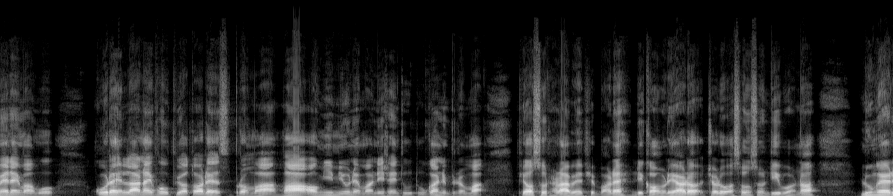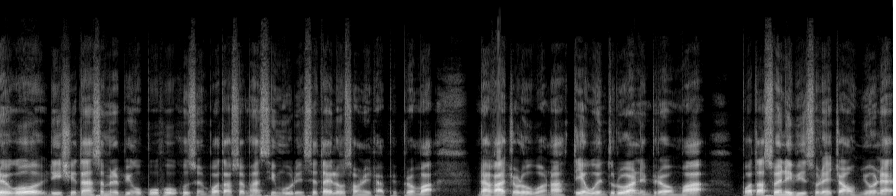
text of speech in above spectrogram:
မဲနိုင်မှာမို့ကိုတိုင်းလာနိုင်ဖို့ပြောတော့တယ်ဆိုတော့မှမဟာအောင်မြင်မြို့နယ်မှာနေထိုင်သူသူကနေပြီးတော့မှပြောဆိုထားတာပဲဖြစ်ပါတယ်။ဒီကောင်တွေကတော့ကျွန်တော်အဆုံးစွန်တီးပေါ့နော်။ လူငယ်တွေကိုဒီရှေ့တန်းစမနစ်ပြင်ကိုပို့ဖို့ခုဆိုရင်ပေါ်တာဆွဲဖန်စီမှုတွေစစ်တိုက်လုံးဆောင်နေတာဖြစ်ပြီးတော့မှဒါကကျွန်တော်ပေါ့နော်။တရားဝင်သူတို့ကနေပြီးတော့မှပေါ်တာဆွဲနေပြီဆိုတဲ့အကြောင်းမျိုးနဲ့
